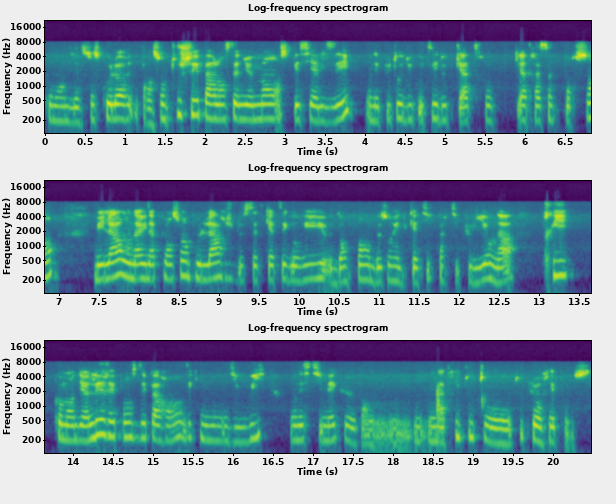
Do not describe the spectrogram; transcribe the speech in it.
comment dire, sont, enfin, sont touchés par l'enseignement spécialisé. On est plutôt du côté de 4, 4 à 5 mais là, on a une appréhension un peu large de cette catégorie d'enfants en besoins éducatifs particuliers. On a pris comment dire, les réponses des parents. Dès qu'ils nous ont dit oui, on estimait que, on, a pris toutes, euh, toutes leurs réponses.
